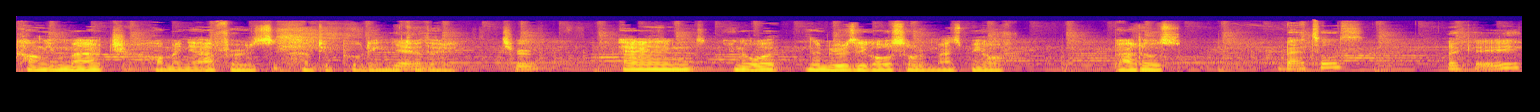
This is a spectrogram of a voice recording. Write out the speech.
can't imagine how many efforts have to put into Yeah. that. True. And you know what? The music also reminds me of Battles. Battles? Okay.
